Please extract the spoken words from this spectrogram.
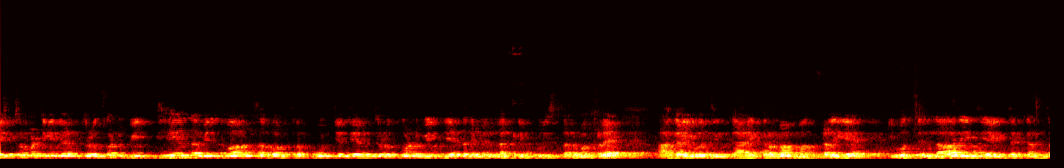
ಎಷ್ಟರ ಮಟ್ಟಿಗೆ ಇದೆ ಅಂತ ತಿಳ್ಕೊಂಡು ವಿದ್ಯೆಯಿಂದ ವಿದ್ವಾನ್ ಸರ್ವತ್ರ ಪೂಜ್ಯತೆ ಅಂತ ತಿಳ್ಕೊಂಡು ವಿದ್ಯೆಯಿಂದ ನಿಮ್ಮೆಲ್ಲ ಕಡೆ ಪೂಜಿಸ್ತಾರೆ ಮಕ್ಕಳೇ. ಹಾಗಾಗಿ ಇವತ್ತಿನ ಕಾರ್ಯಕ್ರಮ ಮಕ್ಕಳಿಗೆ ಇವತ್ತೆಲ್ಲಾ ರೀತಿಯಾಗಿರ್ತಕ್ಕಂಥ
